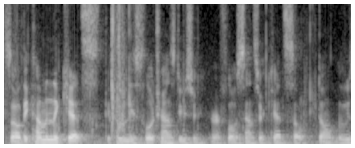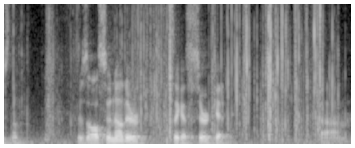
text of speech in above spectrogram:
so they come in the kits. They come in these flow transducer or flow sensor kits, so don't lose them. There's also another, it's like a circuit um,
